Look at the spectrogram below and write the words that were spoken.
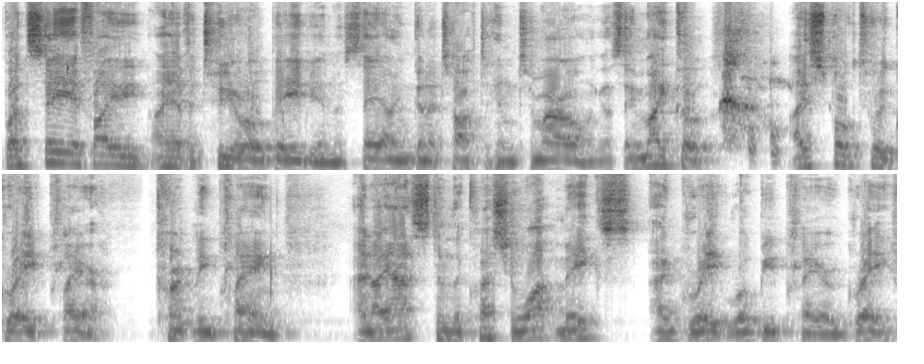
But say if I, I have a two year old baby and say I'm going to talk to him tomorrow, I'm going to say, Michael, I spoke to a great player currently playing, and I asked him the question, what makes a great rugby player great?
